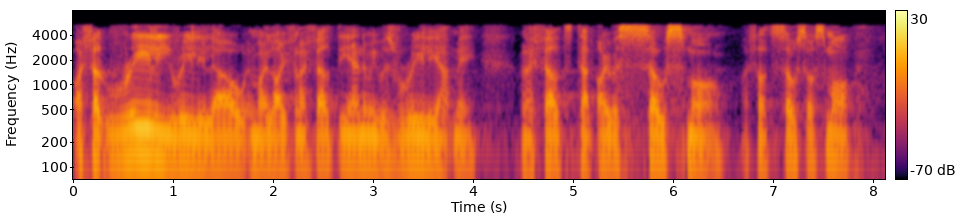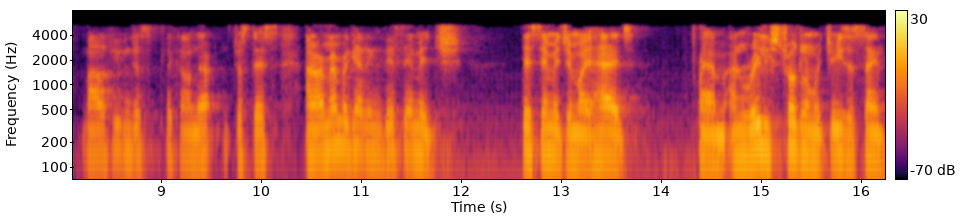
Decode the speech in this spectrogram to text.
I felt really, really low in my life and I felt the enemy was really at me. And I felt that I was so small. I felt so, so small. Mal, if you can just click on there, just this. And I remember getting this image, this image in my head, um, and really struggling with Jesus saying,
